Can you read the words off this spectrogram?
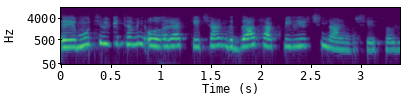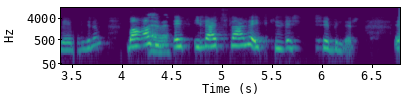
e, multivitamin olarak geçen gıda takviyeleri için de aynı şeyi söyleyebilirim. Bazı evet. et, ilaçlarla etkileşebilir. E,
